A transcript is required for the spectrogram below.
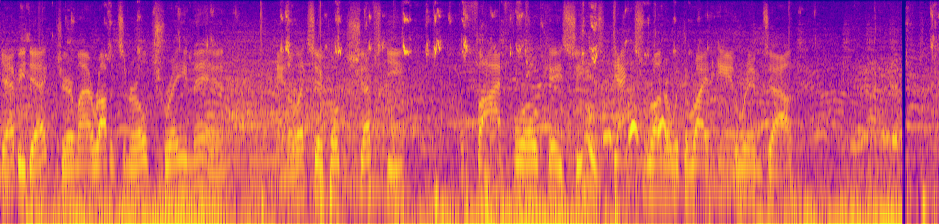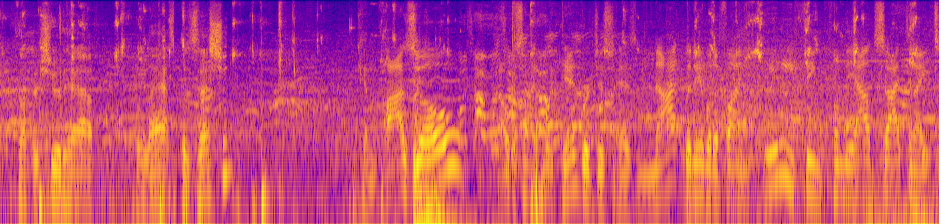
Gabby Deck, Jeremiah Robinson Earl, Tre Mann, and Aleksej Pokusevski. The 5 for OKC is Deck's runner with the right hand rims out. Thunder should have the last possession. Campazzo outside but Denver just has not been able to find anything from the outside tonight.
